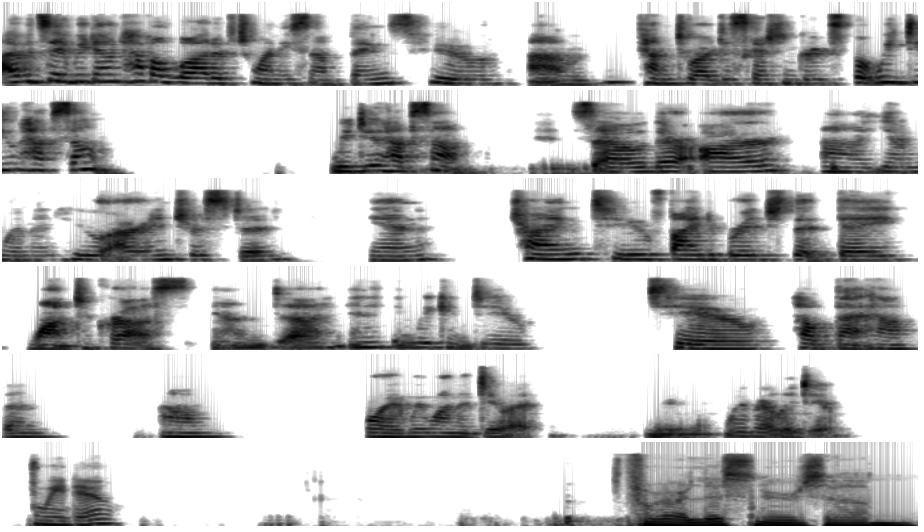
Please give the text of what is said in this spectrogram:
I would say we don't have a lot of 20 somethings who um, come to our discussion groups but we do have some. We do have some so there are uh, young women who are interested in trying to find a bridge that they want to cross and uh, anything we can do to help that happen um, boy we want to do it. We, we really do. We do. For our listeners um,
